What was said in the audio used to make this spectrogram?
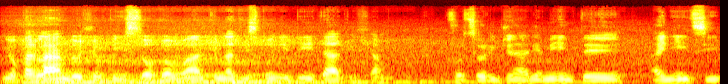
io parlando ci ho visto proprio anche una disponibilità, diciamo, forse originariamente ai inizi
